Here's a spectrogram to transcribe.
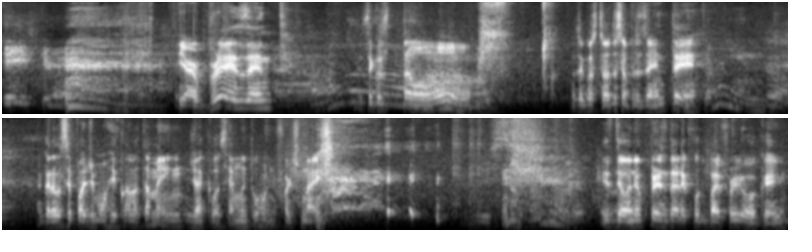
Taste it. Your present. Você gostou? Você gostou do seu presente? Muito lindo. Agora você pode morrer com ela também, já que você é muito ruim no Fortnite. It's the only present that I could buy for you, okay?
